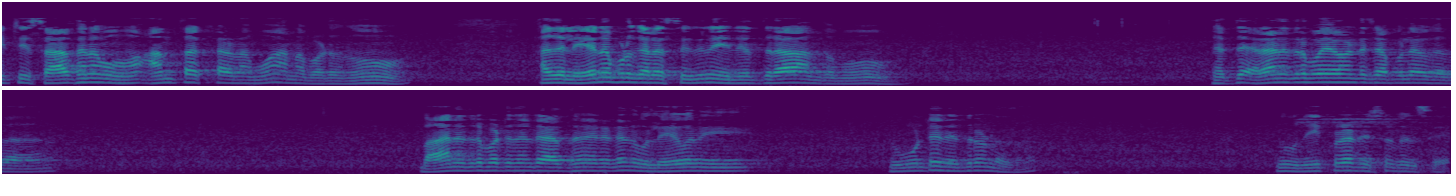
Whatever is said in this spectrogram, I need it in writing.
ఇట్టి సాధనము అంతఃకరణము అనబడును. అది లేనప్పుడు గల స్థితిని నిద్ర అందము. నిద్ర ఎలా నిద్రపోయావంటే చెప్పలేవు కదా. బాగా నిద్ర పట్టిందంటే అర్థం ఏంటంటే నువ్వు లేవని. నువ్వు ఉంటే నిద్ర ఉండదు. నువ్వు నీకు కూడా డిస్టర్బెన్సే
